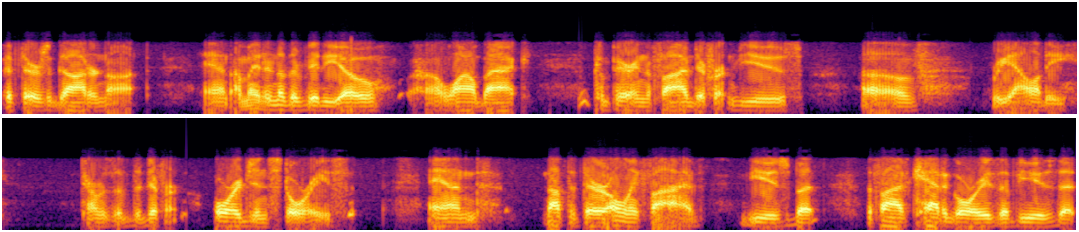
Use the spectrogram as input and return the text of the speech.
if there's a God or not. And I made another video uh, a while back comparing the five different views of reality in terms of the different origin stories. And not that there are only five views, but the five categories of views that,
